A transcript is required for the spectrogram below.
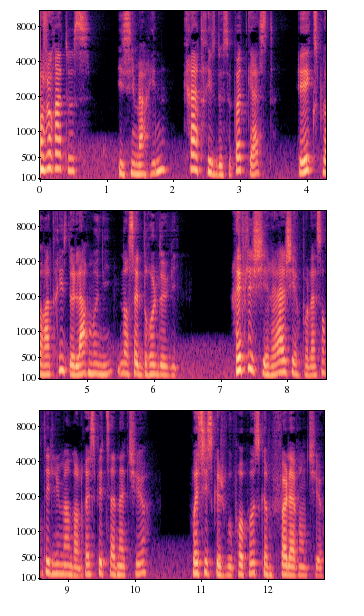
Bonjour à tous, ici Marine, créatrice de ce podcast et exploratrice de l'harmonie dans cette drôle de vie. Réfléchir et agir pour la santé de l'humain dans le respect de sa nature, voici ce que je vous propose comme folle aventure.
